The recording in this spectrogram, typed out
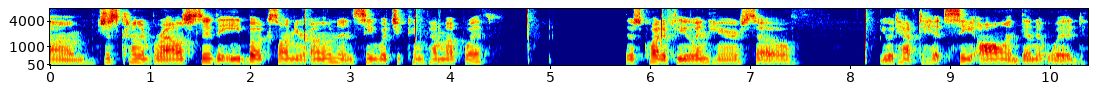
um, just kind of browse through the ebooks on your own and see what you can come up with. There's quite a few in here, so you would have to hit see all and then it would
